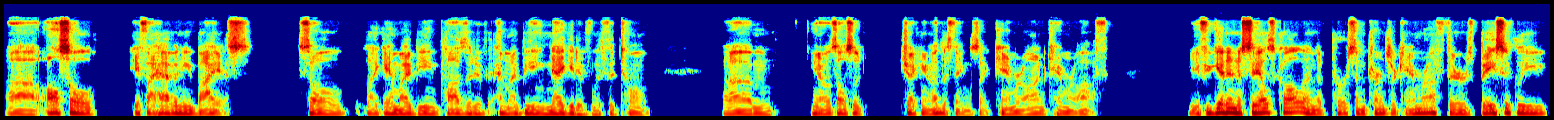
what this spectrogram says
Uh, also, if I have any bias. So, like, am I being positive? Am I being negative with the tone? Um, you know, it's also checking other things like camera on, camera off. If you get in a sales call and the person turns their camera off, there's basically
